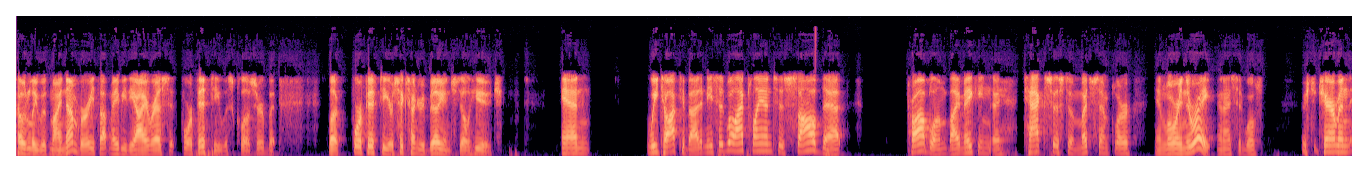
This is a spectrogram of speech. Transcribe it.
totally with my number. He thought maybe the IRS at 450 was closer, but look, 450 or 600 billion is still huge. And we talked about it and he said, "Well, I plan to solve that problem by making the tax system much simpler and lowering the rate." And I said, "Well, Mr. Chairman,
